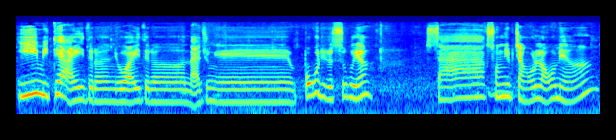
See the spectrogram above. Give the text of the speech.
이 밑에 아이들은 요 아이들은 나중에 뽀글이를 쓰고요. 싹 속립장 올라오면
